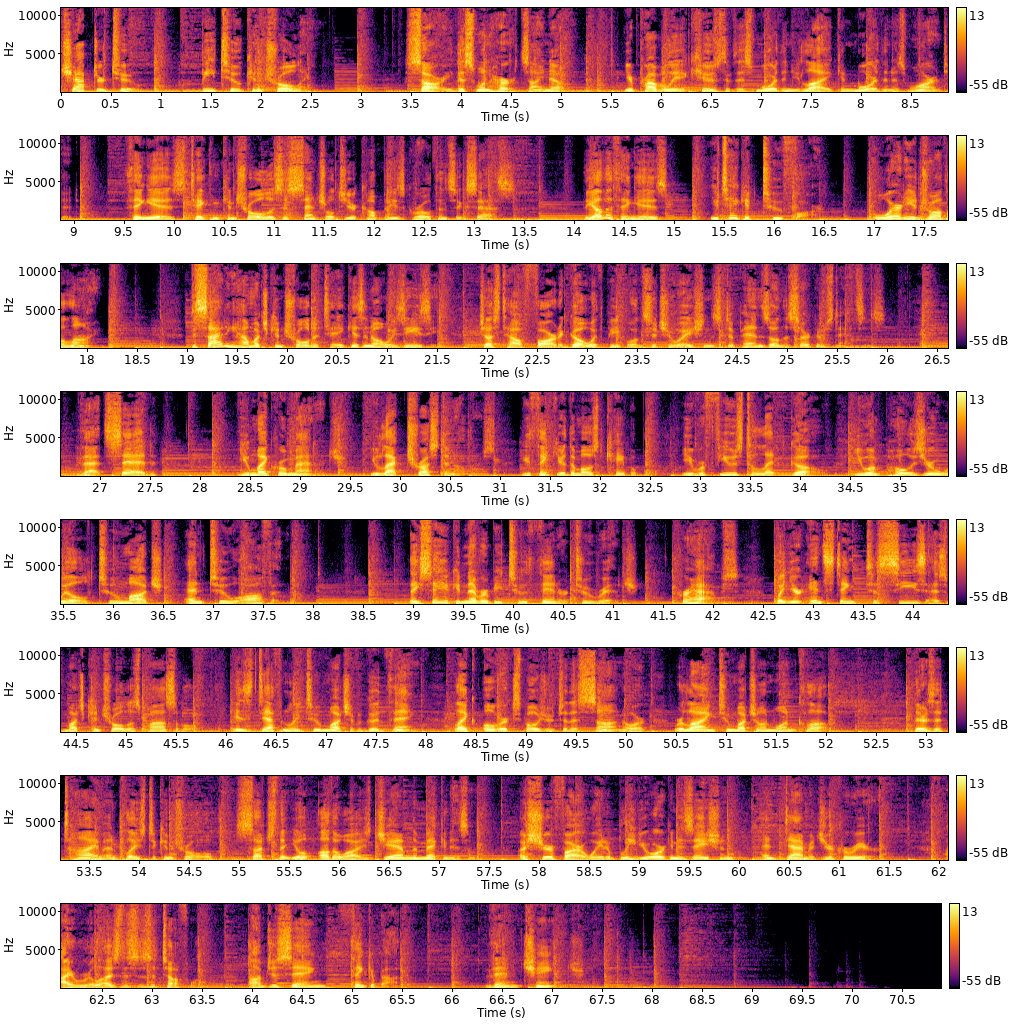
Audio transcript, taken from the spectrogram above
Chapter 2 Be Too Controlling. Sorry, this one hurts, I know. You're probably accused of this more than you like and more than is warranted. Thing is, taking control is essential to your company's growth and success. The other thing is, you take it too far. Where do you draw the line? Deciding how much control to take isn't always easy. Just how far to go with people and situations depends on the circumstances. That said, you micromanage. You lack trust in others. You think you're the most capable. You refuse to let go. You impose your will too much and too often. They say you can never be too thin or too rich. Perhaps, but your instinct to seize as much control as possible is definitely too much of a good thing, like overexposure to the sun or relying too much on one club. There's a time and place to control such that you'll otherwise jam the mechanism, a surefire way to bleed your organization and damage your career. I realize this is a tough one. I'm just saying, think about it. Then change.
